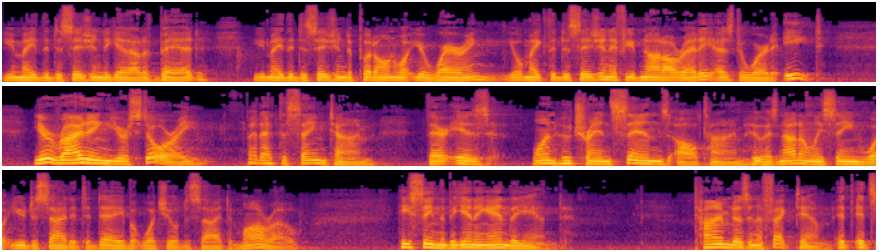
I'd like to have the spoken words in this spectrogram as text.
you made the decision to get out of bed. You made the decision to put on what you're wearing. You'll make the decision, if you've not already, as to where to eat. You're writing your story, but at the same time, there is one who transcends all time, who has not only seen what you decided today, but what you'll decide tomorrow. He's seen the beginning and the end. Time doesn't affect him. It, it's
